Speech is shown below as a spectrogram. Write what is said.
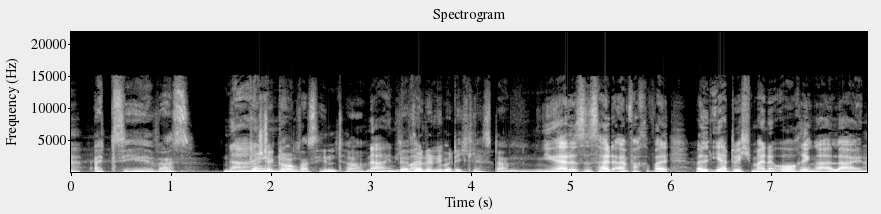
Erzähl was? Nein. Da steckt doch irgendwas hinter. Nein, ich Wer soll meine- denn über dich lästern? Ja, das ist halt einfach, weil, weil ja durch meine Ohrringe alleine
